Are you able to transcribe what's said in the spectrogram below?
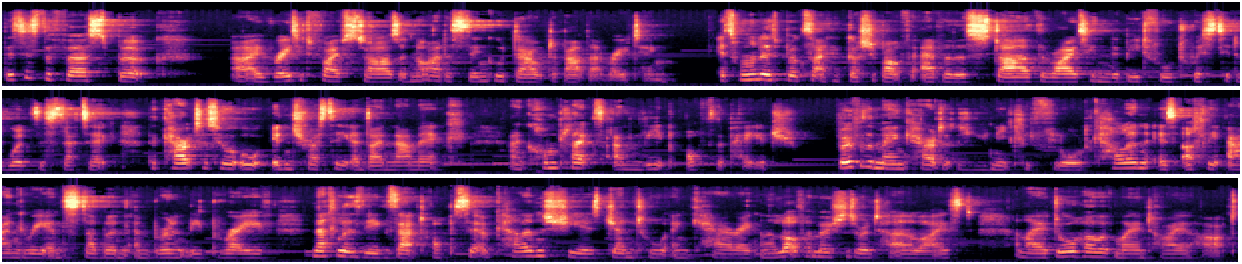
This is the first book uh, I've rated five stars and not had a single doubt about that rating. It's one of those books that I could gush about forever the style of the writing, the beautiful twisted woods aesthetic, the characters who are all interesting and dynamic and complex and leap off the page. Both of the main characters are uniquely flawed. Kellen is utterly angry and stubborn and brilliantly brave. Nettle is the exact opposite of Kellen. She is gentle and caring, and a lot of her emotions are internalized, and I adore her with my entire heart.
